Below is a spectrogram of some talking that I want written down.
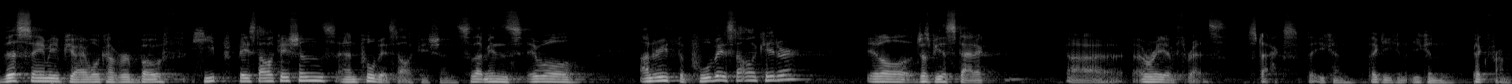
this same API will cover both heap-based allocations and pool-based allocations. So that means it will, underneath the pool-based allocator, it'll just be a static uh, array of threads, stacks that you can that you can you can pick from.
